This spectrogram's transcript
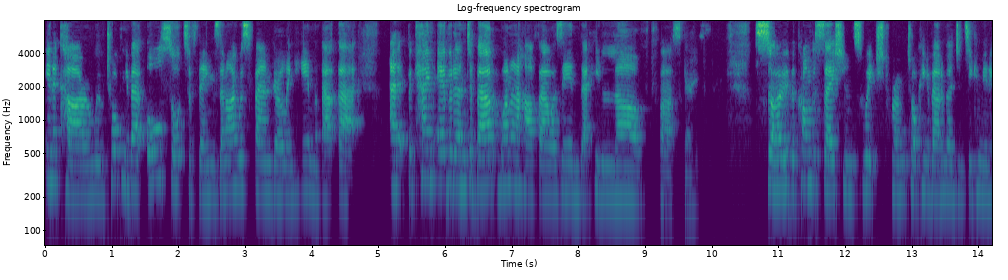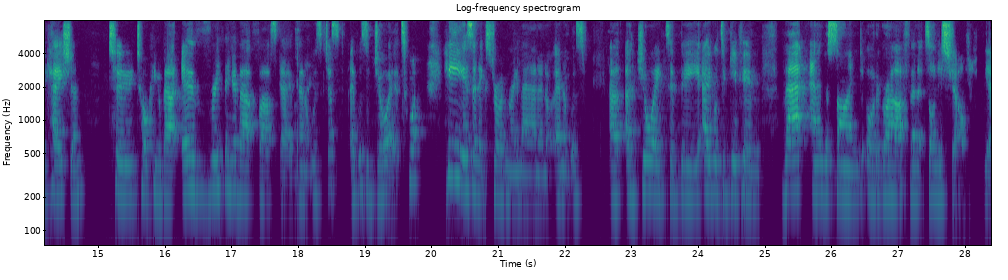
in a car, and we were talking about all sorts of things, and I was fangirling him about that. And it became evident about one and a half hours in that he loved Farscape. So the conversation switched from talking about emergency communication to talking about everything about Farscape. And it was just, it was a joy. It's what he is an extraordinary man. And, and it was a, a joy to be able to give him that and a signed autograph. And it's on his shelf. Yeah.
